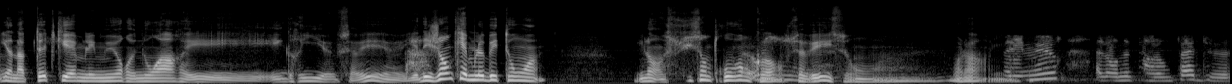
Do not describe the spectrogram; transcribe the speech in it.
il y en a peut-être qui aiment les murs noirs et, et gris, euh, vous savez. euh, Il y a des gens qui aiment le béton. Hein. Ils s'en trouvent encore, oui. vous savez, ils sont... euh, voilà. Les murs, alors ne parlons pas de.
